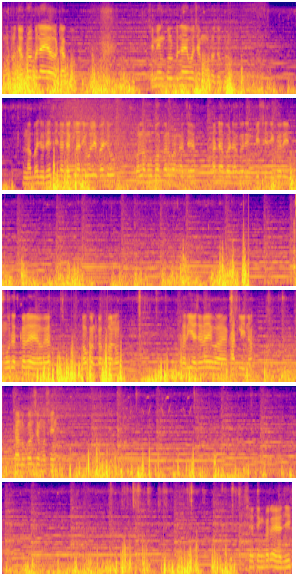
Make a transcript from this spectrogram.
મોટો જબરો બનાવ્યો ટાકો. સ્વિમિંગ પુલ બનાવ્યો છે, મોટો જબરો અને બાજુ રેતીના ઢગલાની ઓલી બાજુ કોલમ ઊભા કરવાના છે ખાડા બાડા કરીને, પીસીસી કરીને. મુહૂર્ત કરે હવે લોખંડ કાપવાનું. સરિયા ચડાવ્યા ખાટલીના. ચાલુ કરશે મશીન. સેટિંગ કરે હજી.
